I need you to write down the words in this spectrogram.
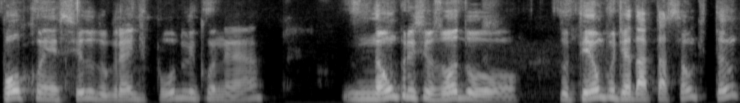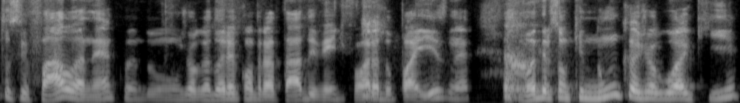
pouco conhecido do grande público, né? não precisou do, do tempo de adaptação que tanto se fala, né? Quando um jogador é contratado e vem de fora do país, né? O Wanderson, que nunca jogou aqui,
